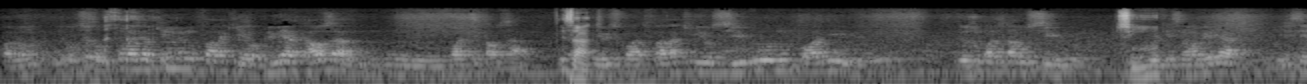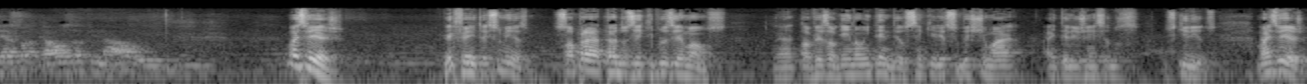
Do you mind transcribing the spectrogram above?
Falou, o Tomás Aquino mesmo fala que a primeira causa não pode ser causada. Exato. E o Scott fala que o círculo não pode. Deus não pode estar no círculo. Sim. Porque senão haveria. Ele seria a sua causa final. E... Mas veja, Perfeito, é isso mesmo. Só para traduzir aqui para os irmãos. Né? Talvez alguém não entendeu, sem querer subestimar a inteligência dos, dos queridos. Mas veja,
